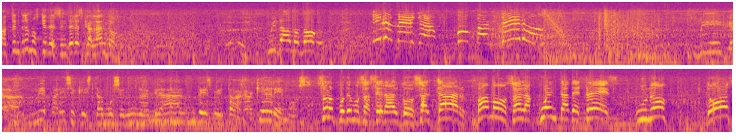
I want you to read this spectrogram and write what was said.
Ah, tendremos que descender escalando. Cuidado, Doc. Me parece que estamos en una gran desventaja. ¿Qué haremos? Solo podemos hacer algo, saltar. Vamos a la cuenta de tres. Uno, dos,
